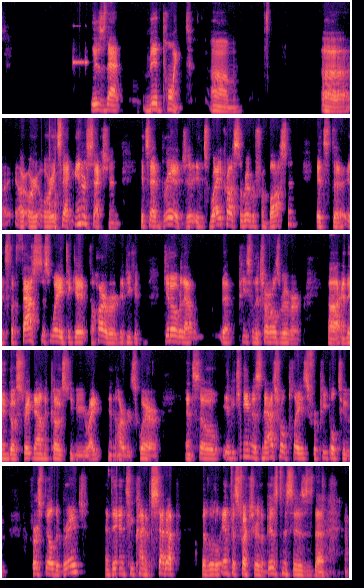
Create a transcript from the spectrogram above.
is that midpoint. Um, uh, or, or it's that intersection, it's that bridge. It's right across the river from Boston. It's the it's the fastest way to get to Harvard if you could get over that that piece of the Charles River uh, and then go straight down the coast. You'd be right in Harvard Square. And so it became this natural place for people to first build the bridge and then to kind of set up the little infrastructure, the businesses, the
